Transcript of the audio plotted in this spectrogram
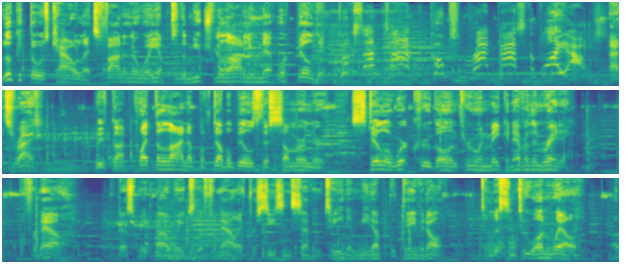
Look at those cowlets finding their way up to the Mutual Audio Network building. Took some time to coax them right past the playhouse. That's right. We've got quite the lineup of double bills this summer, and there's still a work crew going through and making everything ready. But for now, I best make my way to the finale for season 17 and meet up with David Ault to listen to Unwell, a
